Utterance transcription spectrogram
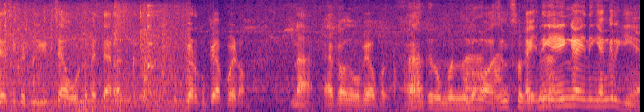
ஜேசி கட்டி இடிச்சா ஒன்றுமே தேராது. குப்பையோட குப்பையாக போயிடும். என்ன யாருக்காவது உபயோகப்படட்டும் சாருக்கு ரொம்ப நீங்கள் எங்கே நீங்கள் எங்கே இருக்கீங்க?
